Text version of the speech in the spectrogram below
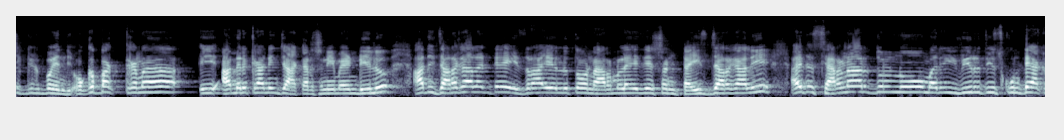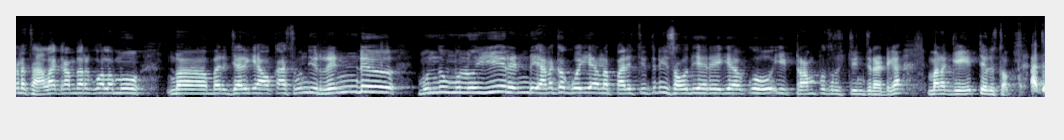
చిక్కుకుపోయింది ఒక పక్కన ఈ అమెరికా నుంచి ఆకర్షణీయమైన డీలు. అది జరగాలంటే ఇజ్రాయేల్తో నార్మలైజేషన్ టైస్ జరగాలి. అయితే శరణార్థులను మరి వీరు తీసుకుంటే అక్కడ చాలా గందరగోళము మరి జరిగే అవకాశం ఉంది. రెండు ముందు మునుయి రెండు వెనక గొయ్యి ఉన్న పరిస్థితిని సౌదీ అరేబియాకు ఈ ట్రంప్ సృష్టించినట్టుగా మనకి తెలుస్తాం. అయితే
